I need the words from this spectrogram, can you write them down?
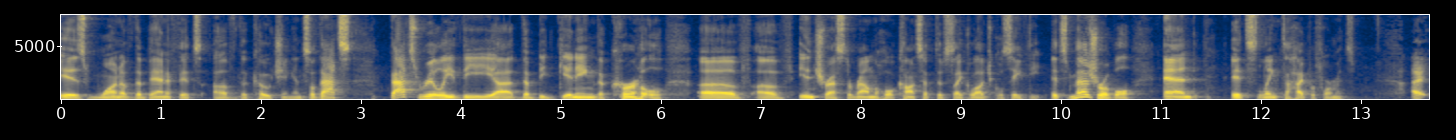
is one of the benefits of the coaching. And so that's that's really the uh, the beginning, the kernel of of interest around the whole concept of psychological safety. It's measurable and it's linked to high performance. I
